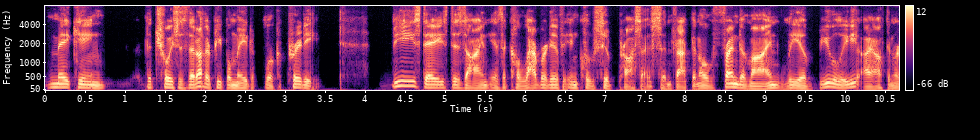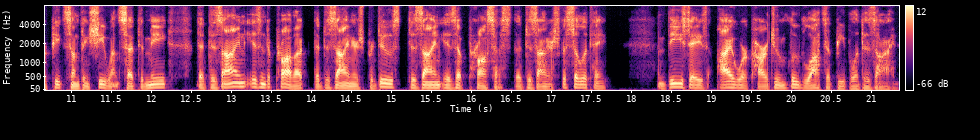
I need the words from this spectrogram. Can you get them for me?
making the choices that other people made look pretty. These days, design is a collaborative, inclusive process. In fact, an old friend of mine, Leah Buley, I often repeat something she once said to me that design isn't a product that designers produce, design is a process that designers facilitate. And these days, I work hard to include lots of people in design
